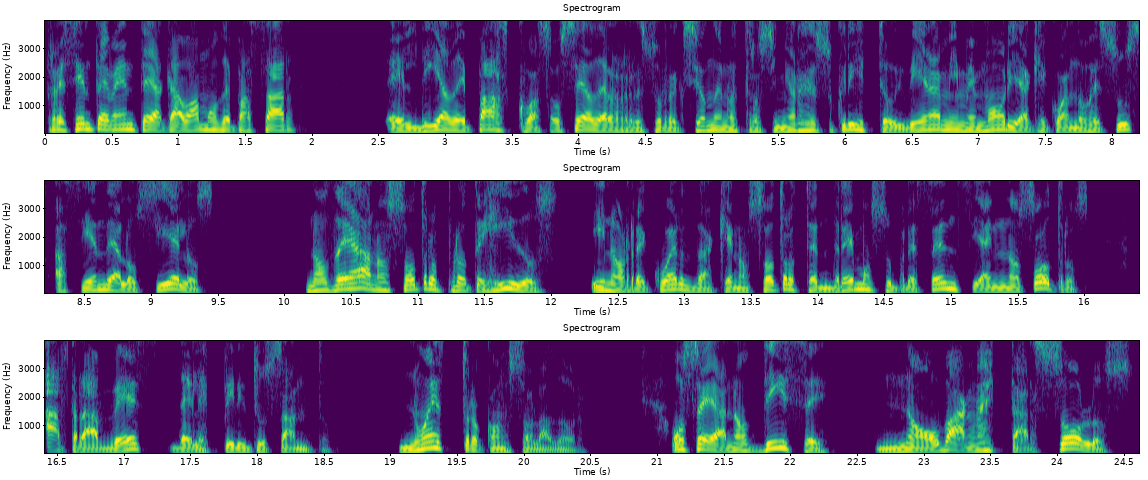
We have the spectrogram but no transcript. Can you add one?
Recientemente acabamos de pasar el día de Pascua, o sea, de la resurrección de nuestro Señor Jesucristo, y viene a mi memoria que cuando Jesús asciende a los cielos, nos deja a nosotros protegidos y nos recuerda que nosotros tendremos su presencia en nosotros a través del Espíritu Santo, nuestro consolador. O sea, nos dice, no van a estar solos.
